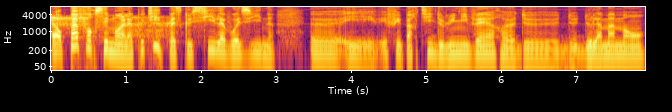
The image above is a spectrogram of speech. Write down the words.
Alors pas forcément à la petite, parce que si la voisine euh, est- fait partie de l'univers euh, de, de, de la maman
